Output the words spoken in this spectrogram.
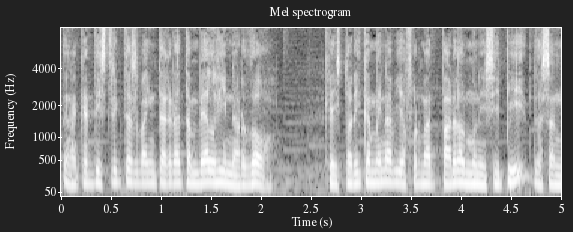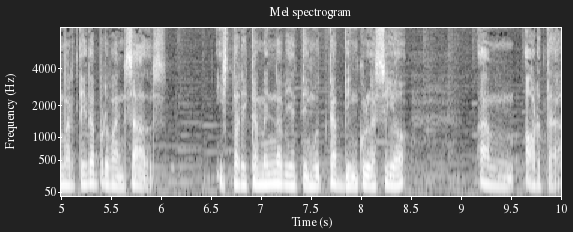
en aquest districte es va integrar també el Guinardó, que històricament havia format part del municipi de Sant Martí de Provençals. Històricament no havia tingut cap vinculació amb Horta,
